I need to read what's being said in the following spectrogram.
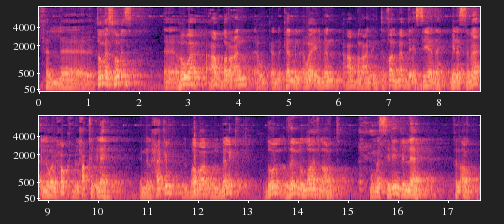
فتوماس هوبز آه هو عبر عن أو كان من أوائل من عبر عن انتقال مبدأ السيادة من السماء اللي هو الحكم بالحق الإلهي. إن الحاكم البابا والملك دول ظل الله في الأرض. ممثلين لله في الأرض.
